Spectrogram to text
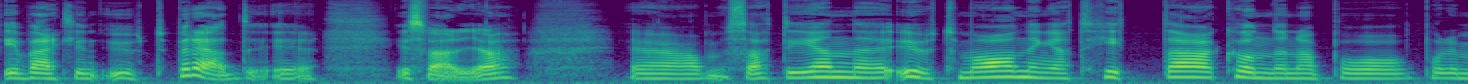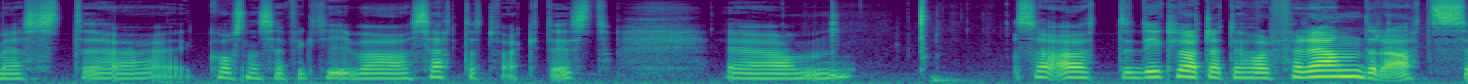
är verkligen utbredd i, i Sverige. Ehm, så att det är en utmaning att hitta kunderna på, på det mest eh, kostnadseffektiva sättet faktiskt. Ehm, så att det är klart att det har förändrats.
